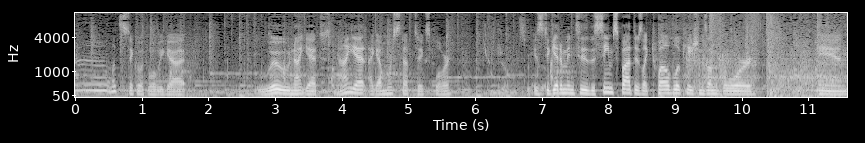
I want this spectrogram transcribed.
Uh, let's stick with what we got. Woo, not yet. Not yet. I got more stuff to explore. Is to get them into the same spot. There's like 12 locations on the board. And.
